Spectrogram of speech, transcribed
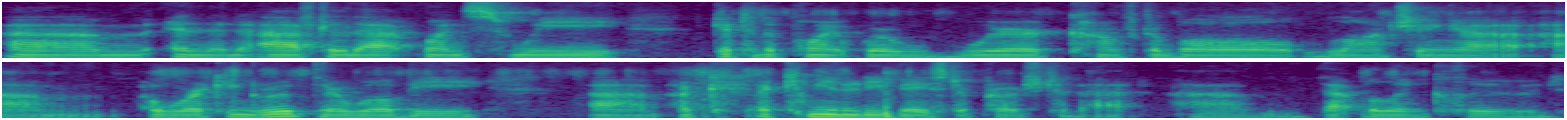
Um, and then after that, once we get to the point where we're comfortable launching a, um, a working group, there will be um, a, a community-based approach to that. Um, that will include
